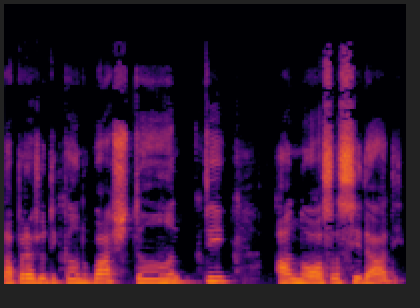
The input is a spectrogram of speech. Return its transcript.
está prejudicando bastante a nossa cidade,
